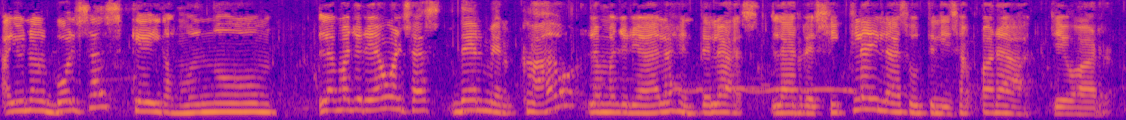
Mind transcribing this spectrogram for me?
hay unas bolsas que digamos no, la mayoría de bolsas del mercado, la mayoría de la gente las, las recicla y las utiliza para llevar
